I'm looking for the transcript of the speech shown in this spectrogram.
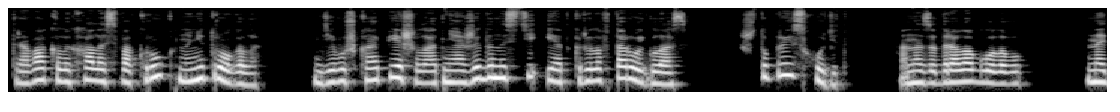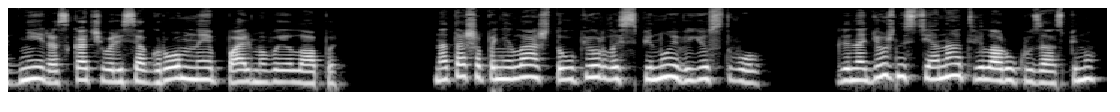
Трава колыхалась вокруг, но не трогала. Девушка опешила от неожиданности и открыла второй глаз. Что происходит? Она задрала голову. Над ней раскачивались огромные пальмовые лапы. Наташа поняла, что уперлась спиной в ее ствол. Для надежности она отвела руку за спину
